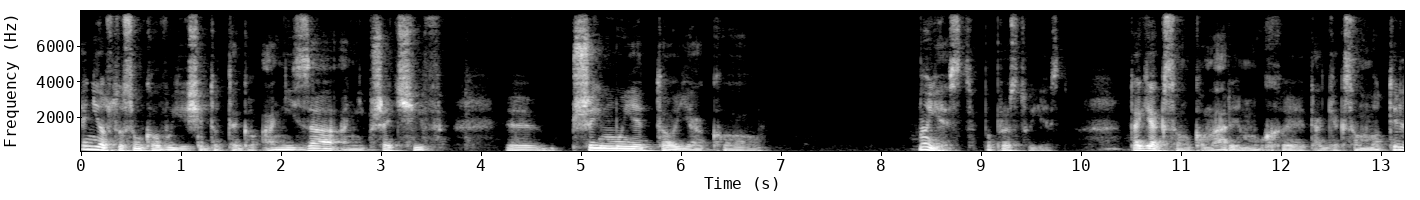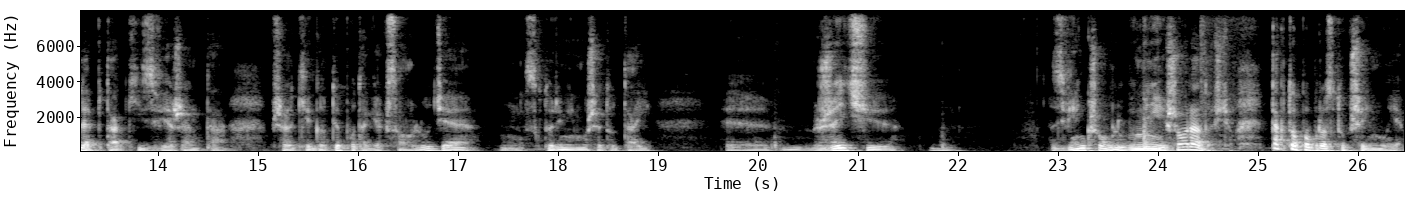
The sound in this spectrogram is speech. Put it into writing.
Ja nie ustosunkowuję się do tego ani za, ani przeciw. Y, Przyjmuję to jako. No jest, po prostu jest. Tak jak są komary, muchy, tak jak są motyle, ptaki, zwierzęta wszelkiego typu, tak jak są ludzie, mm, z którymi muszę tutaj y, żyć y, z większą lub mniejszą radością. Tak to po prostu przyjmuję.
